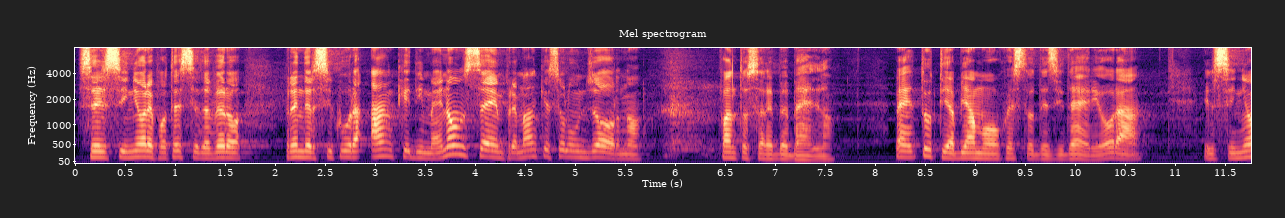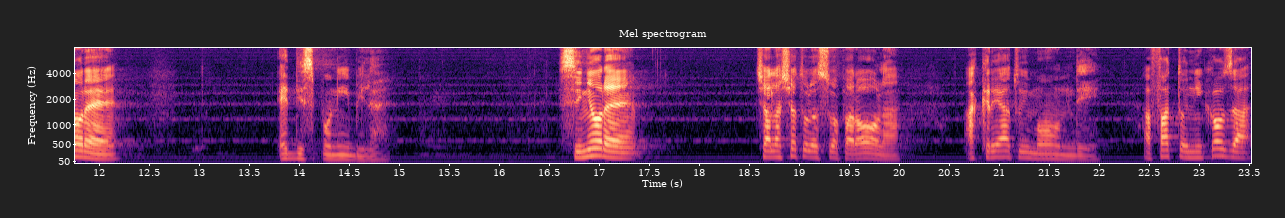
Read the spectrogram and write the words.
se il Signore potesse davvero prendersi cura anche di me, non sempre, ma anche solo un giorno, quanto sarebbe bello. Beh, tutti abbiamo questo desiderio. Ora il Signore è disponibile. Il Signore ci ha lasciato la sua parola, ha creato i mondi, ha fatto ogni cosa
